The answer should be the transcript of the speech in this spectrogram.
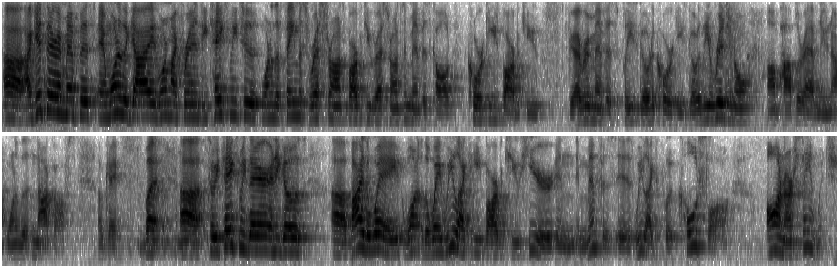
uh, I get there in Memphis, and one of the guys, one of my friends, he takes me to one of the famous restaurants, barbecue restaurants in Memphis called Corky's Barbecue. If you're ever in Memphis, please go to Corky's. Go to the original on Poplar Avenue, not one of the knockoffs. Okay, but uh, so he takes me there, and he goes. Uh, by the way, one, the way we like to eat barbecue here in, in Memphis is we like to put coleslaw on our sandwich.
